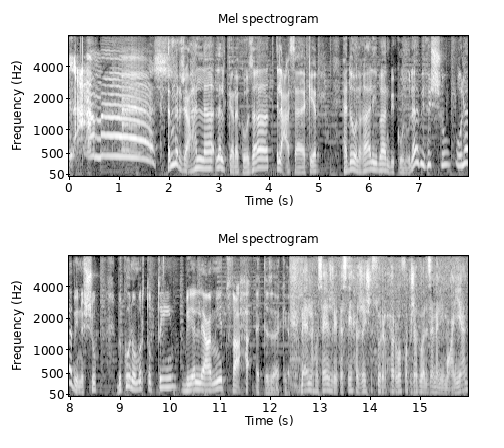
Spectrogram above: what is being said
العماش بنرجع هلا للكراكوزات العساكر. هدول غالبا بيكونوا لا بيهشوا ولا بينشوا بيكونوا مرتبطين باللي عم يدفع حق التذاكر. بأنه سيجري تسليح الجيش السوري الحر وفق جدول زمني معين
